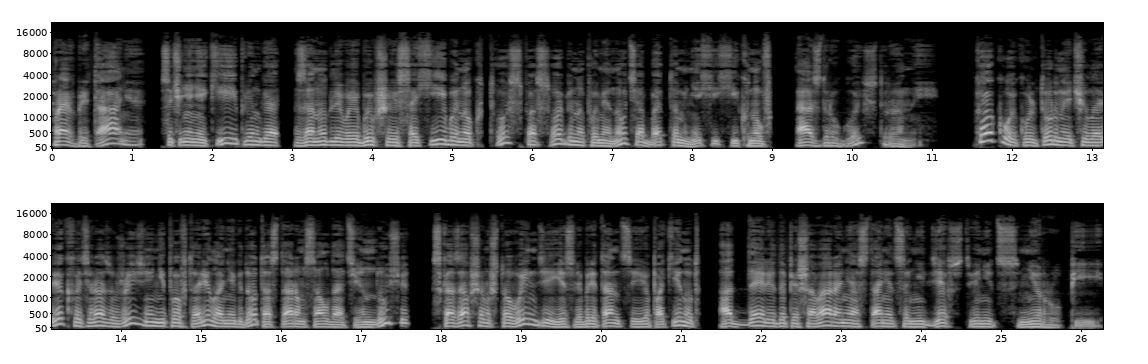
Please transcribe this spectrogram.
правь Британия, сочинения Киплинга, занудливые бывшие сахибы, но кто способен упомянуть об этом, не хихикнув? А с другой стороны... Какой культурный человек хоть раз в жизни не повторил анекдот о старом солдате-индусе, сказавшем, что в Индии, если британцы ее покинут, от Дели до Пешавара не останется ни девственниц, ни рупий.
